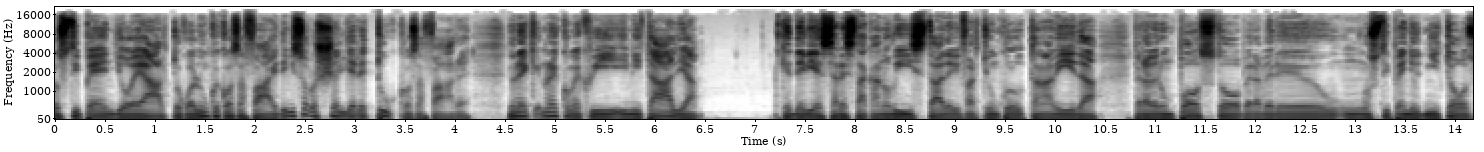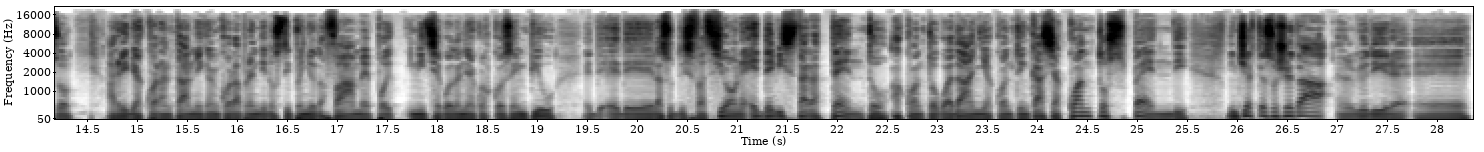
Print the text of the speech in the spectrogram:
lo stipendio è alto, qualunque cosa fai, devi solo scegliere tu cosa fare. Non è, che, non è come qui in Italia che devi essere stacanovista, devi farti un culo tutta una vita per avere un posto, per avere uno stipendio dignitoso, arrivi a 40 anni che ancora prendi lo stipendio da fame, poi inizi a guadagnare qualcosa in più ed, ed è la soddisfazione e devi stare attento a quanto guadagni, a quanto incassi, a quanto spendi. In certe società, eh, voglio dire... Eh,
